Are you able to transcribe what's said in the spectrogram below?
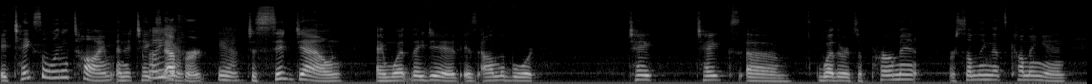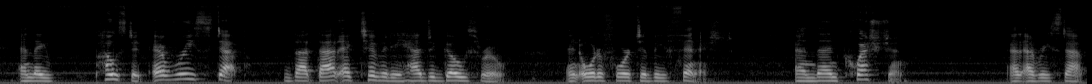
it takes a little time and it takes Oh, yeah. effort Yeah. to sit down and what they did is on the board take takes um, whether it's a permit or something that's coming in and they posted every step that that activity had to go through in order for it to be finished and then question at every step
